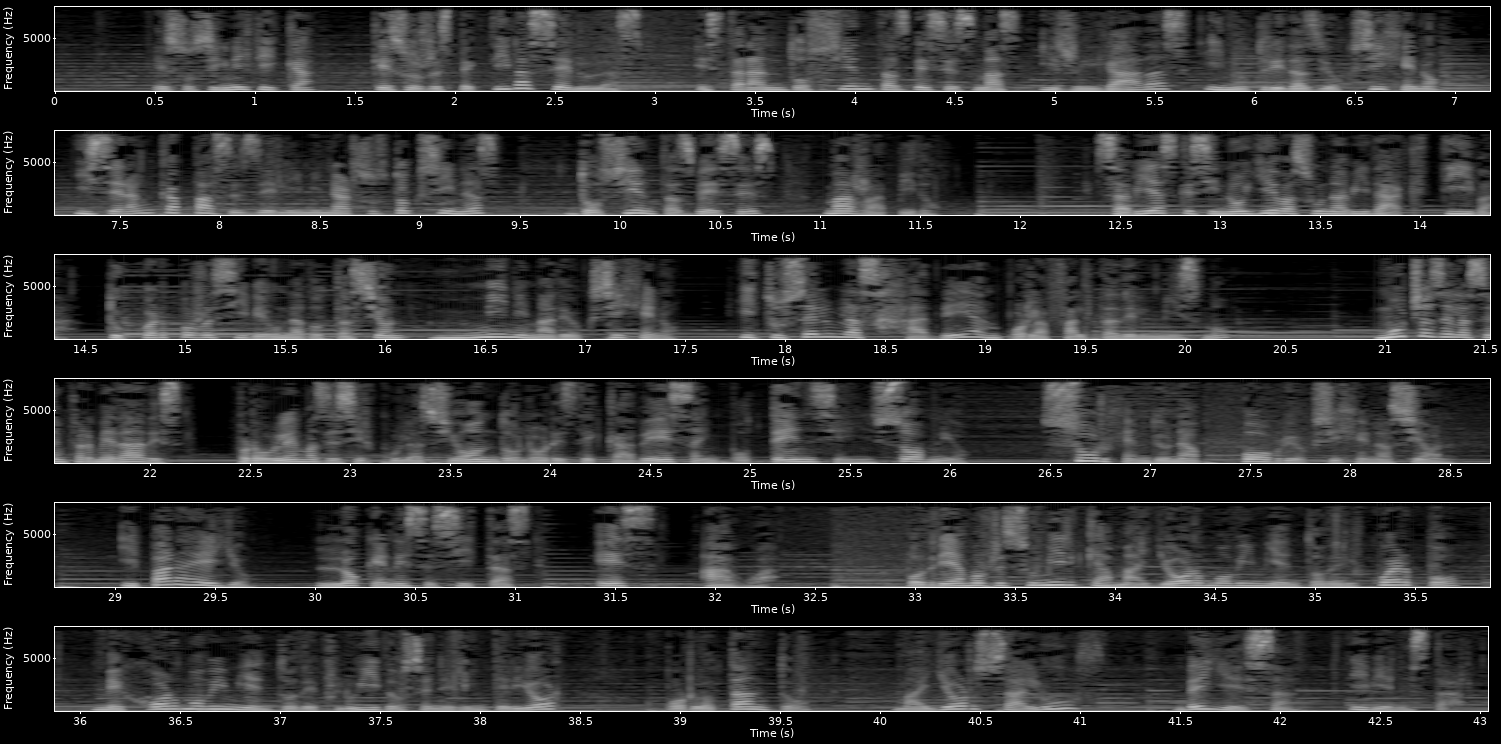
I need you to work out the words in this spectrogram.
Eso significa que sus respectivas células estarán 200 veces más irrigadas y nutridas de oxígeno y serán capaces de eliminar sus toxinas 200 veces más rápido. ¿Sabías que si no llevas una vida activa, tu cuerpo recibe una dotación mínima de oxígeno y tus células jadean por la falta del mismo? Muchas de las enfermedades, problemas de circulación, dolores de cabeza, impotencia, insomnio, surgen de una pobre oxigenación. Y para ello, lo que necesitas es agua. Podríamos resumir que a mayor movimiento del cuerpo, mejor movimiento de fluidos en el interior, por lo tanto, mayor salud, belleza y bienestar.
